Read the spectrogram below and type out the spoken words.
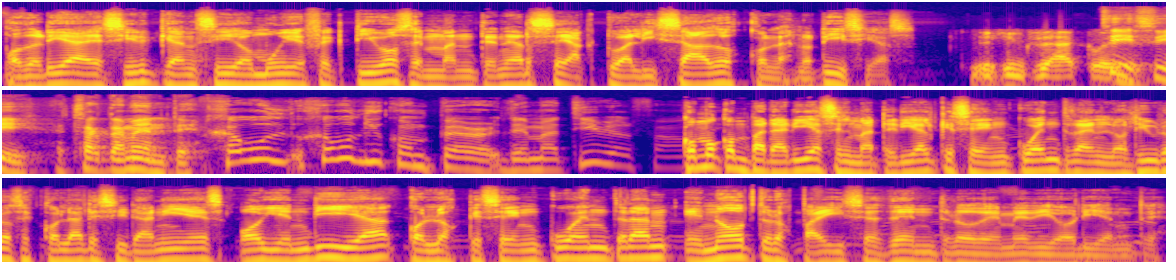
Podría decir que han sido muy efectivos en mantenerse actualizados con las noticias. Sí, sí, exactamente. ¿Cómo compararías el material que se encuentra en los libros escolares iraníes hoy en día con los que se encuentran en otros países dentro de Medio Oriente?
